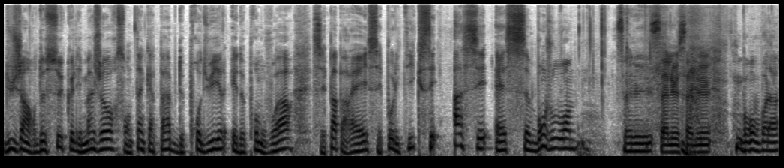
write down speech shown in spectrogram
du genre de ceux que les majors sont incapables de produire et de promouvoir. C'est pas pareil, c'est politique, c'est ACS. Bonjour. Salut. Salut, salut. bon, voilà.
